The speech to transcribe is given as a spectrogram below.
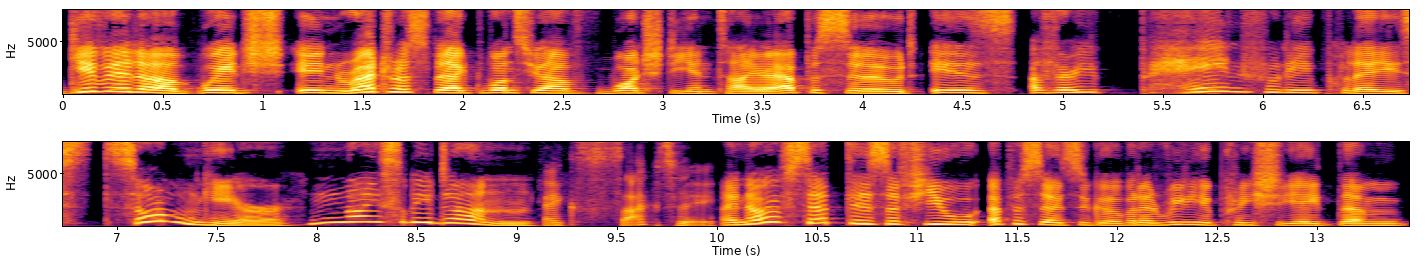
Give It Up, which in retrospect, once you have watched the entire episode, is a very painfully placed song here. Nicely done. Exactly. I know I've said this a few episodes ago, but I really appreciate them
